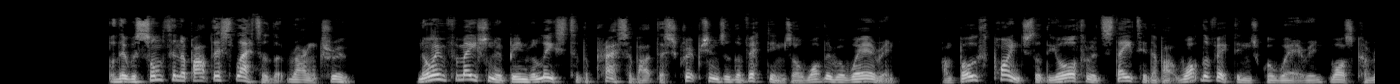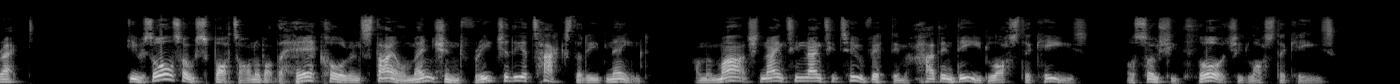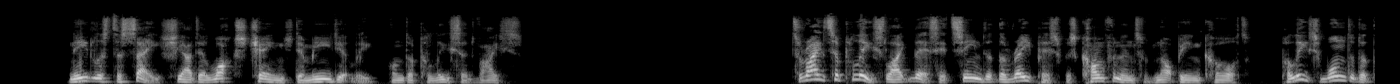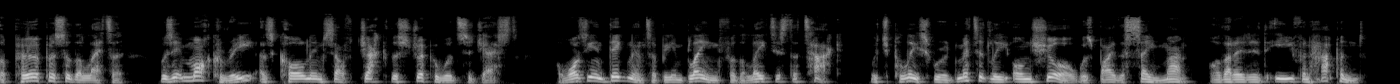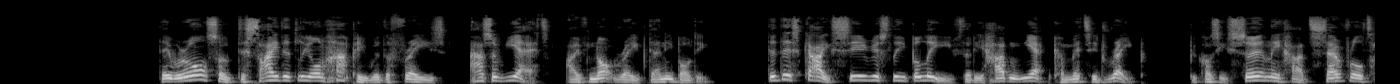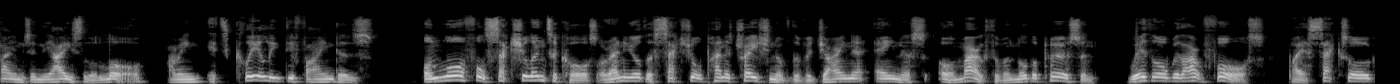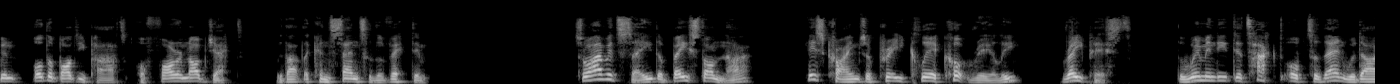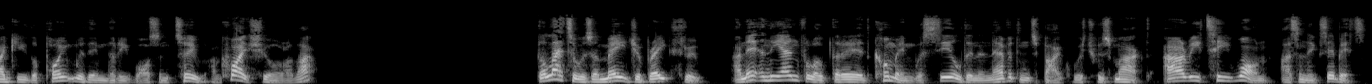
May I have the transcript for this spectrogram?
But there was something about this letter that rang true. No information had been released to the press about descriptions of the victims or what they were wearing, and both points that the author had stated about what the victims were wearing was correct. He was also spot on about the hair colour and style mentioned for each of the attacks that he'd named, and the March 1992 victim had indeed lost her keys, or so she'd thought she'd lost her keys. Needless to say, she had her locks changed immediately under police advice. To write to police like this, it seemed that the rapist was confident of not being caught. Police wondered at the purpose of the letter was it mockery, as calling himself Jack the Stripper would suggest, or was he indignant at being blamed for the latest attack, which police were admittedly unsure was by the same man, or that it had even happened? They were also decidedly unhappy with the phrase, as of yet, I've not raped anybody. Did this guy seriously believe that he hadn't yet committed rape? Because he certainly had several times in the eyes of the law. I mean, it's clearly defined as unlawful sexual intercourse or any other sexual penetration of the vagina, anus, or mouth of another person, with or without force, by a sex organ, other body part, or foreign object, without the consent of the victim. So I would say that based on that, his crimes are pretty clear cut, really. Rapist. The women he'd attacked up to then would argue the point with him that he wasn't too. I'm quite sure of that. The letter was a major breakthrough, and it and the envelope that it had come in were sealed in an evidence bag which was marked RET1 as an exhibit.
